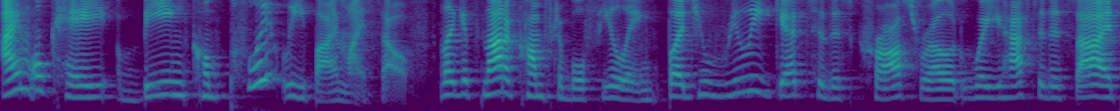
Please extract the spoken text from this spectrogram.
I'm okay being completely by myself. Like it's not a comfortable feeling, but you really get to this crossroad where you have to decide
